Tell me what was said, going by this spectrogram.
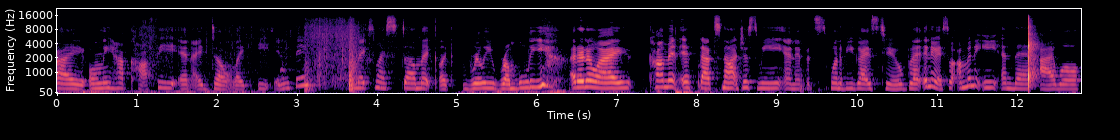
I only have coffee and I don't like eat anything, it makes my stomach like really rumbly. I don't know why. Comment if that's not just me and if it's one of you guys too. But anyway, so I'm gonna eat and then I will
